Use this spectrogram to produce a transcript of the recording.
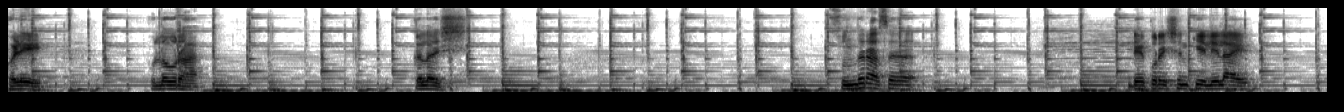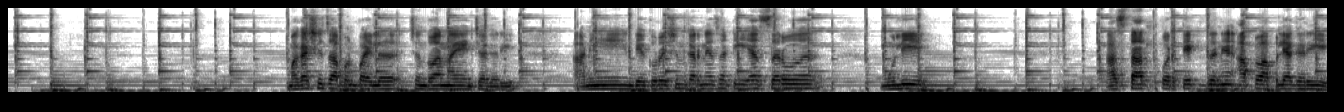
फळे फुलवरा कलश सुंदर असं डेकोरेशन केलेलं आहे. मगाशीच आपण पाहिलं चंदवाना यांच्या घरी. आणि डेकोरेशन करण्यासाठी ह्या सर्व मुली असतात. प्रत्येक जणे आपापल्या घरी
